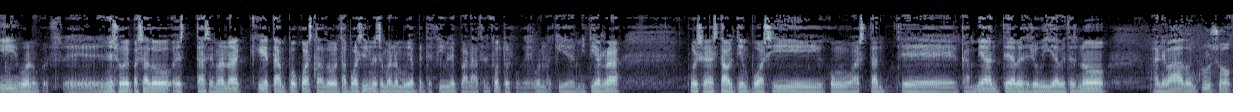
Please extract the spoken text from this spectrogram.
Y bueno, pues eh, en eso he pasado esta semana que tampoco ha estado, tampoco ha sido una semana muy apetecible para hacer fotos, porque bueno, aquí en mi tierra pues ha estado el tiempo así como bastante cambiante, a veces llovía, a veces no, ha nevado incluso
